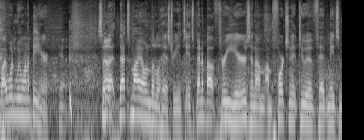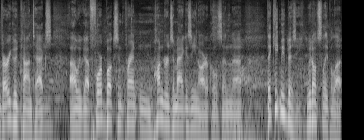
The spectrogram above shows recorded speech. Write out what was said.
why wouldn't we want to be here? Yeah. So No. that, that's my own little history. It's, it's been about three years, and I'm, I'm fortunate to have, have made some very good contacts. Uh, we've got four books in print and hundreds of magazine articles, and uh, they keep me busy. We don't sleep a lot.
